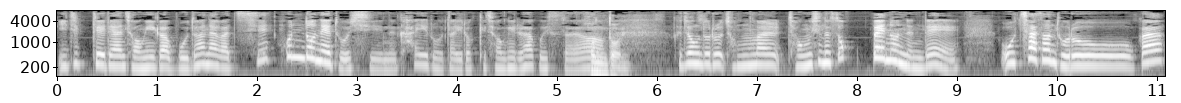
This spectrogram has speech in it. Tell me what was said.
이집트에 대한 정의가 모두 하나같이 혼돈의 도시는 카이로다 이렇게 정의를 하고 있어요. 혼돈. 그 정도로 정말 정신을 쏙 빼놓는데 5차선 도로가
